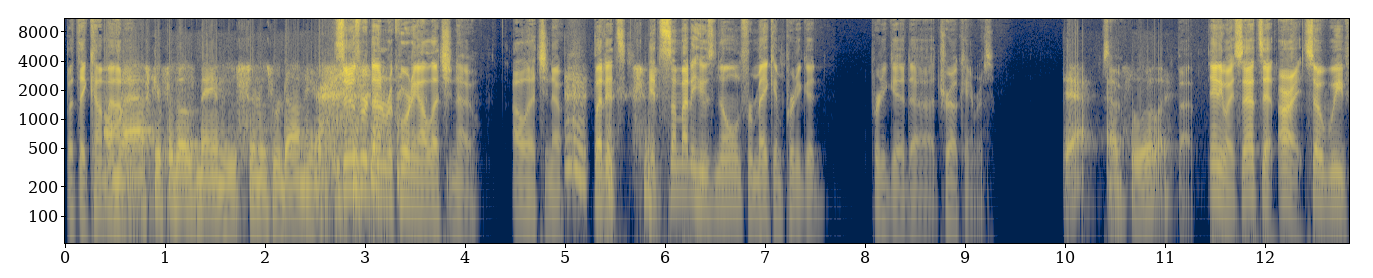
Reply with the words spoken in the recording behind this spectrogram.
But they come I'm out. I'm ask you for those names as soon as we're done here. as soon as we're done recording, I'll let you know. I'll let you know. But it's it's somebody who's known for making pretty good pretty good uh, trail cameras. Yeah, so, absolutely. But anyways, that's it. All right. So we've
